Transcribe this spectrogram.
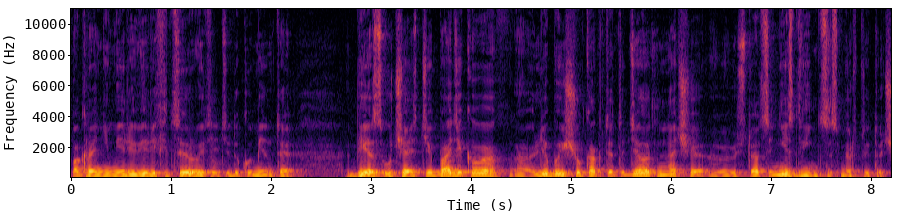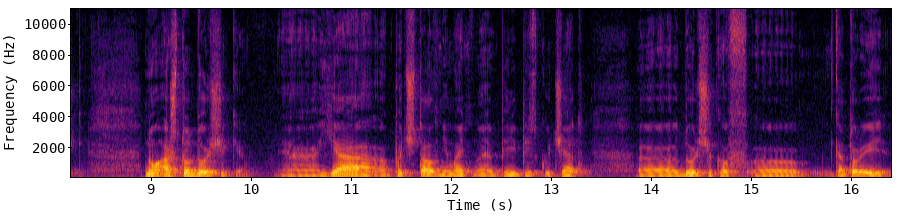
по крайней мере, верифицировать эти документы без участия Бадикова, либо еще как-то это делать, иначе ситуация не сдвинется с мертвой точки. Ну а что дольщики? Э, я почитал внимательно переписку чат э, дольщиков, э, которые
